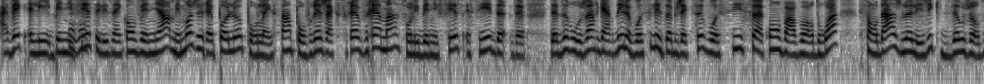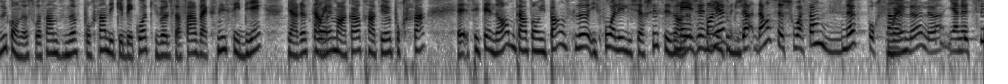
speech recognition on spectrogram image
avec les bénéfices mhm. et les inconvénients. Mais moi j'irai pas là pour l'instant. Pour vrai, j'axerais vraiment sur les bénéfices, essayer de, de, de, dire aux gens regardez, le voici les objectifs, voici ce à quoi on va avoir droit. Sondage là léger qui disait aujourd'hui qu'on a 79% des Québécois qui veulent se faire vacciner, c'est bien. Il en reste quand même encore 31% euh, C'est énorme quand on y pense. Là. Il faut aller les chercher, ces gens-là. Dans, dans, ce 79 %-là, là, il y en a-tu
